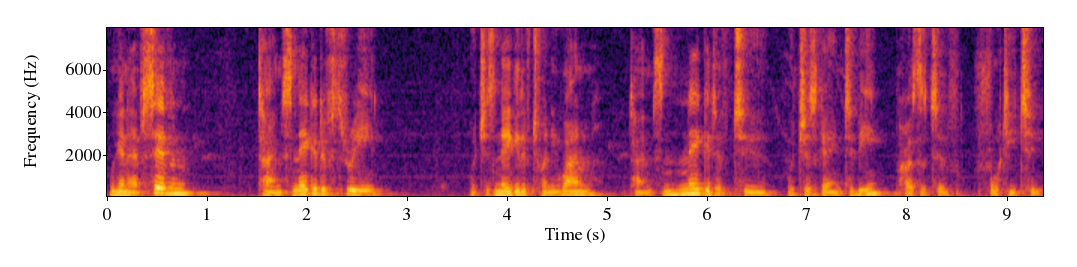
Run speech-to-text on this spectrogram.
we're going to have 7 times negative 3, which is negative 21, times negative 2, which is going to be positive 42.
